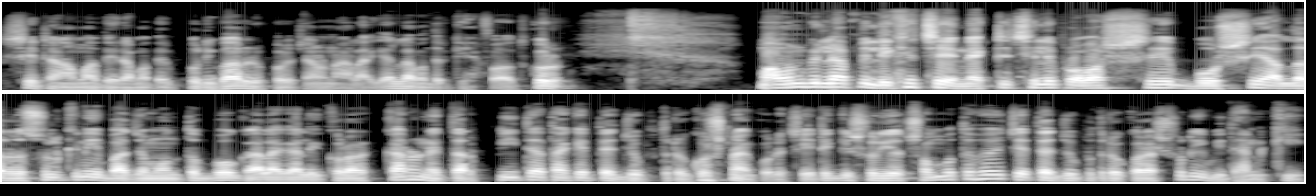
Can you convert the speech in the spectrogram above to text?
সেটা আমাদের আমাদের পরিবারের উপর যেন না লাগে। আল্লাহ আমাদেরকে হেফাজত করুন। মামুন বিল্লা আপনি লিখেছেন, একটি ছেলে প্রবাসে বসে আল্লাহ রসুলকে নিয়ে বাজে মন্তব্য গালাগালি করার কারণে তার পিতা তাকে ত্যায্যপুত্র ঘোষণা করেছে। এটা কি শরীয়ত সম্মত হয়েছে? ত্যায্যপুত্র করার শরীর বিধান কি?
